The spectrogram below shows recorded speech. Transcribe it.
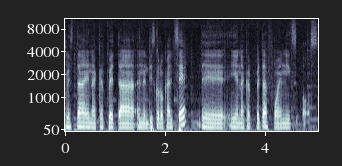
Está en la carpeta, en el disco local C y en la carpeta Phoenix OS.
